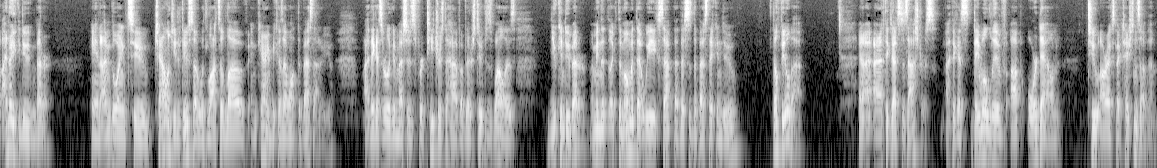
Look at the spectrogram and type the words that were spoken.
I know you can do even better. And I'm going to challenge you to do so with lots of love and caring because I want the best out of you. I think it's a really good message for teachers to have of their students as well is you can do better. I mean, like the moment that we accept that this is the best they can do, they'll feel that. And I, I think that's disastrous. I think it's they will live up or down to our expectations of them.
